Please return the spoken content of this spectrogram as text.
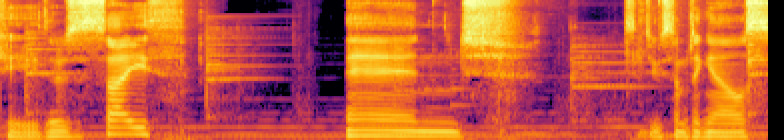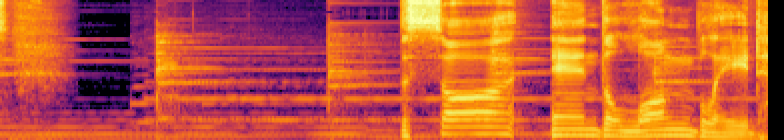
Okay, there's a scythe. And let's do something else. The saw and the long blade.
